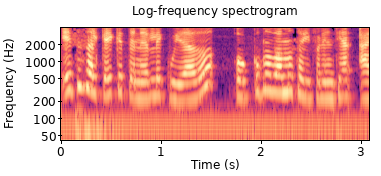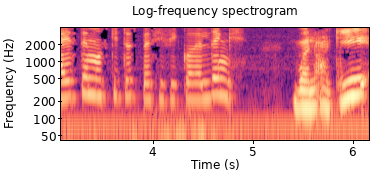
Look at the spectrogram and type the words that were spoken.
¿ese es al que hay que tenerle cuidado o cómo vamos a diferenciar a este mosquito específico del dengue? Bueno, aquí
